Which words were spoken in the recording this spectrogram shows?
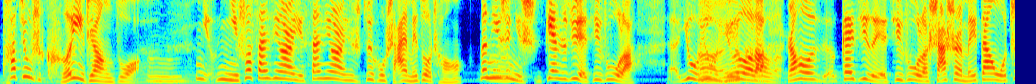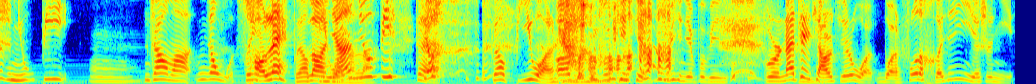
他就是可以这样做。嗯，你你说三心二意，三心二意是最后啥也没做成。问题是你是电视剧也记住了，呃又又嗯娱乐了然后呃该记的也记住了，啥事儿也没耽误，这是牛逼，嗯，你知道吗？你知道我，所以好嘞，不要逼老娘牛逼，行。不要逼我了，不不逼你，不逼你，不逼你，不是。那这条其实我我说的核心意义是你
